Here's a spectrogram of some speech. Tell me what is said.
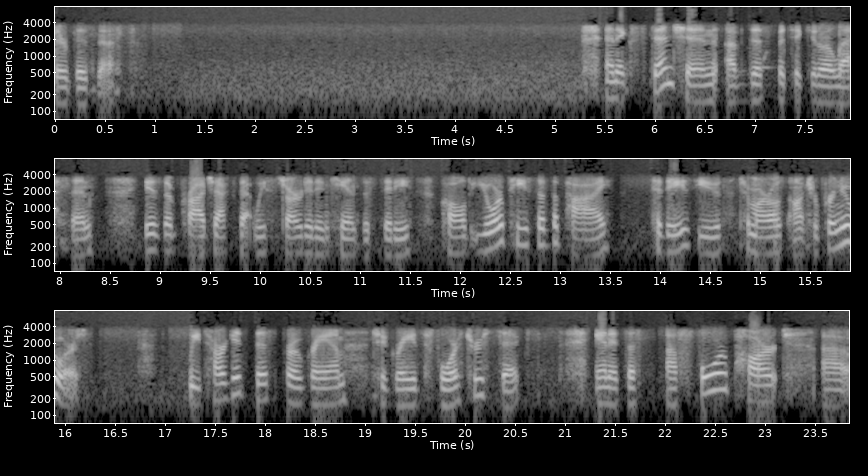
their business. An extension of this particular lesson is a project that we started in Kansas City called Your Piece of the Pie Today's Youth, Tomorrow's Entrepreneurs. We target this program to grades 4 through 6, and it's a a four part uh,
